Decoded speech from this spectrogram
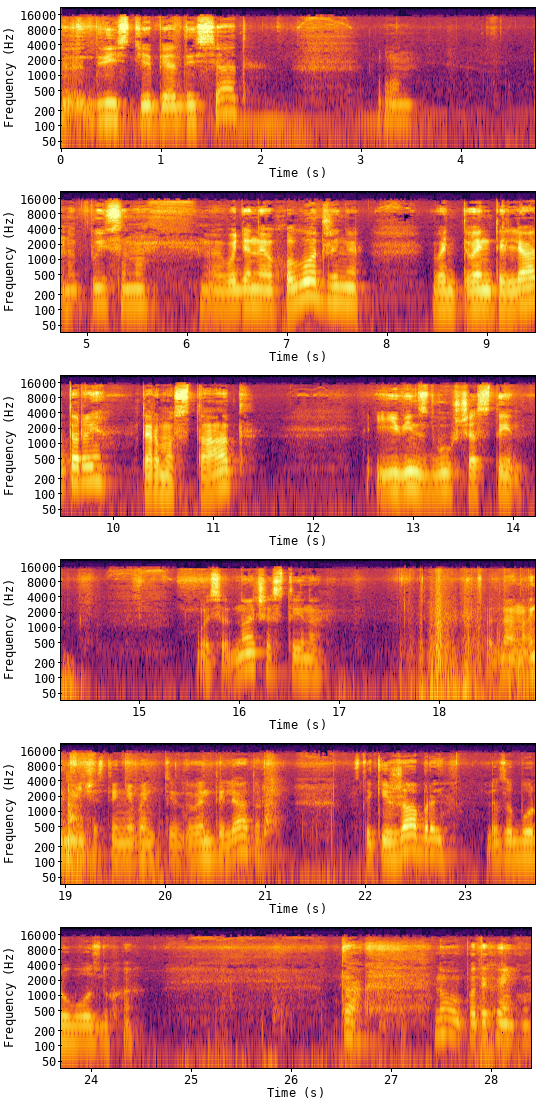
250. Вон написано. Водяне охолодження, вен- вентилятори, термостат. І він з двох частин. Ось одна частина. Одна на одній частині вентилятор. Ось такі жабри для забору воздуха. Так, ну потихеньку,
